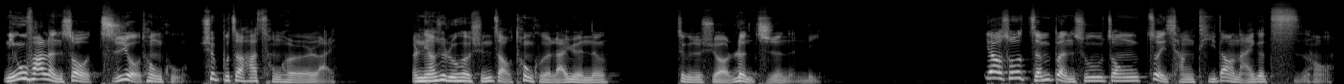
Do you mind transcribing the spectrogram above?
你无法忍受只有痛苦，却不知道它从何而来。而你要去如何寻找痛苦的来源呢？这个就需要认知的能力。要说整本书中最常提到哪一个词？哈，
